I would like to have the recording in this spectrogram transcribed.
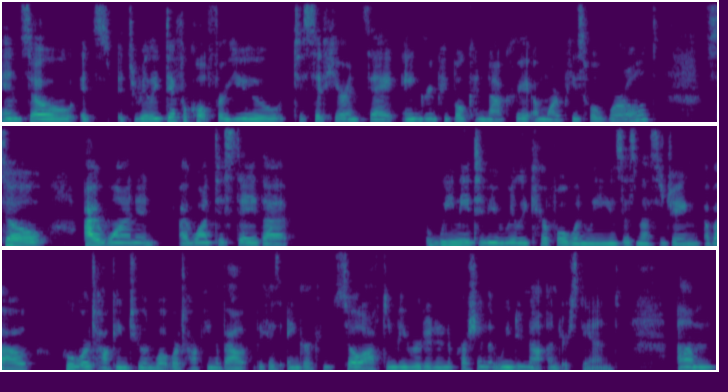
And so it's it's really difficult for you to sit here and say angry people cannot create a more peaceful world. So I wanted I want to say that we need to be really careful when we use this messaging about who we're talking to and what we're talking about because anger can so often be rooted in oppression that we do not understand. Um,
